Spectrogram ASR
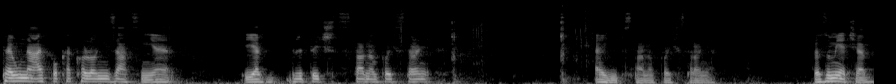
pełna epoka kolonizacji, nie? Jak Brytyjczycy staną po ich stronie... Egipt staną po ich stronie. Rozumiecie?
